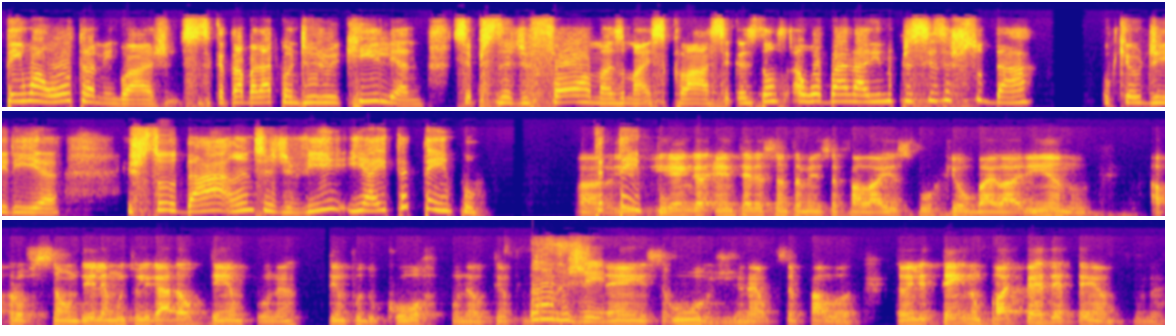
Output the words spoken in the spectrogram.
tem uma outra linguagem. Se você quer trabalhar com Didgeridoo Killian, você precisa de formas mais clássicas. Então, o bailarino precisa estudar, o que eu diria, estudar antes de vir e aí ter tempo. Claro. Ter tempo. E, e é, é interessante também você falar isso, porque o bailarino a profissão dele é muito ligada ao tempo, né? O tempo do corpo, né? O tempo da urge. urge, né? O que você falou. Então ele tem, não pode perder tempo, né?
